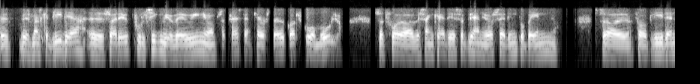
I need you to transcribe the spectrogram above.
øh, hvis man skal blive der, øh, så er det jo ikke politikken, vi er være uenige om, så Christian kan jo stadig godt score mål, jo. Så tror jeg, hvis han kan det, så bliver han jo også sat ind på banen, jo. Så for at blive den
